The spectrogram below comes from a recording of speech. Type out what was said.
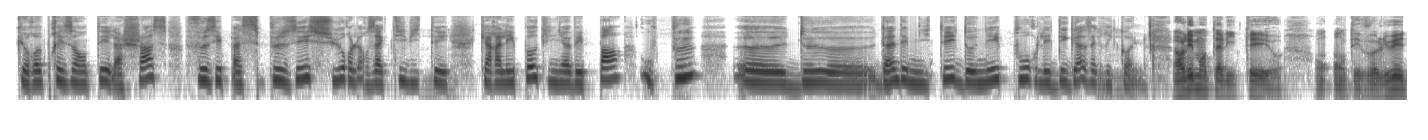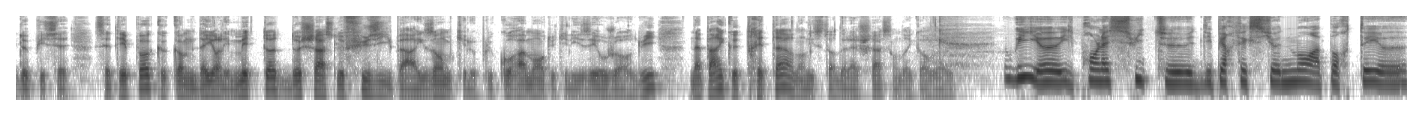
que représentait la chasse faisait peser sur leurs activités, car à l'époque, il n'y avait pas ou peu euh, euh, d'indemnités données pour les dégâts agricoles. Alors les mentalités ont, évolué depuis cette époque, comme d'ailleurs les méthodes de chasse. Le fusil, par exemple, qui est le plus couramment utilisé aujourd'hui, n'apparaît que très tard dans l'histoire de la chasse, André Corvol. Oui, euh, il prend la suite euh, des perfectionnements apportés euh,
